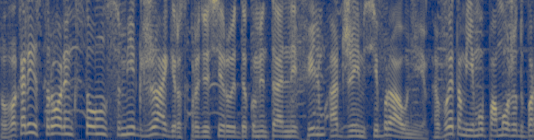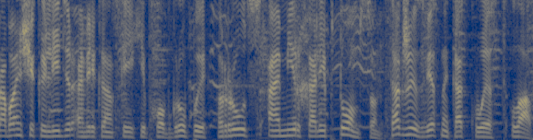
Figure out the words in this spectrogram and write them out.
Вокалист Rolling Stones Мик Джаггер спродюсирует документальный фильм о Джеймсе Брауне. В этом ему поможет барабанщик и лидер американской хип-хоп группы Roots Амир Халип Томпсон, также известный как Quest Love.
